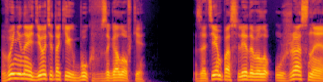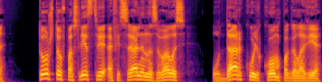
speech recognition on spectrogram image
вы не найдете таких букв в заголовке. Затем последовало ужасное, то, что впоследствии официально называлось «удар кульком по голове».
